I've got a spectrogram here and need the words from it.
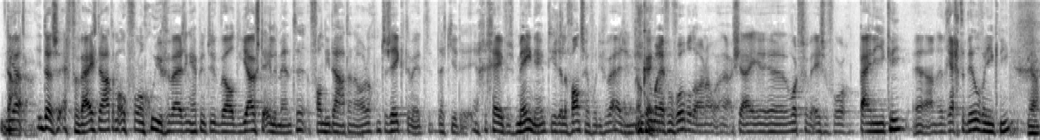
data. Ja, dat is echt verwijsdata. Maar ook voor een goede verwijzing heb je natuurlijk wel de juiste elementen van die data nodig. Om te zeker te weten dat je de gegevens meeneemt die relevant zijn voor die verwijzing. Dus okay. ik noem maar even een voorbeeld, Arno. Als jij uh, wordt verwezen voor pijn in je knie, uh, aan het rechte deel van je knie. Ja.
